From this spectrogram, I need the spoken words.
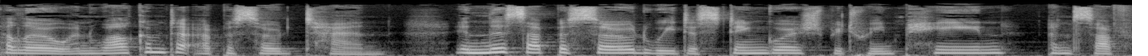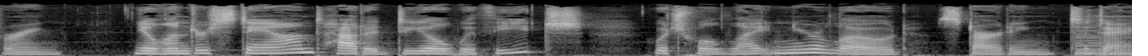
Hello, and welcome to episode 10. In this episode, we distinguish between pain and suffering. You'll understand how to deal with each, which will lighten your load starting today.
